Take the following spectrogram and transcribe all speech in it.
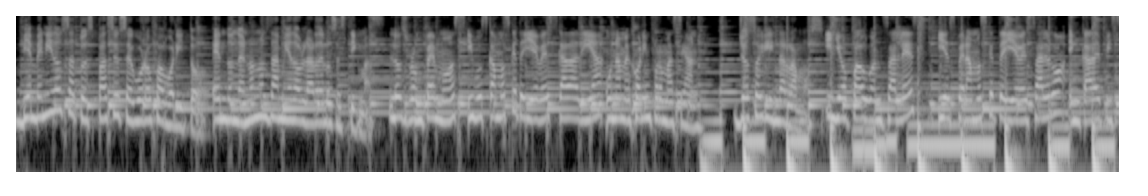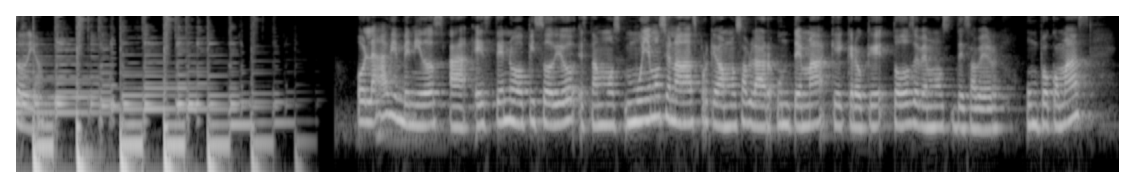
Bienvenidos a tu espacio seguro favorito, en donde no nos da miedo hablar de los estigmas. Los rompemos y buscamos que te lleves cada día una mejor información. Yo soy Linda Ramos. Y yo, Pau González, y esperamos que te lleves algo en cada episodio. Hola, bienvenidos a este nuevo episodio. Estamos muy emocionadas porque vamos a hablar un tema que creo que todos debemos de saber un poco más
